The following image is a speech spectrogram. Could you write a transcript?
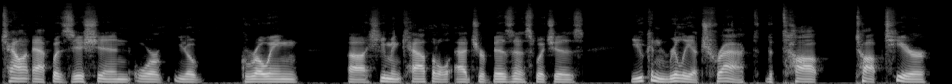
talent acquisition or you know growing uh, human capital at your business, which is you can really attract the top top tier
